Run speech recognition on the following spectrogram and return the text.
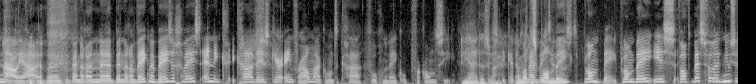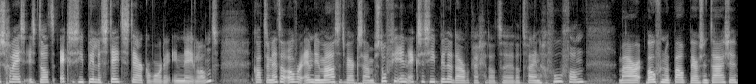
Nou ja, ik ben er, een, eh, ben er een week mee bezig geweest. En ik, ik ga deze keer één verhaal maken, want ik ga volgende week op vakantie. Ja, dat is Dus waar. ik heb en een wat is klein plan B? Plan B. Plan B is, wat best veel in het nieuws is geweest, is dat ecstasypillen steeds sterker worden in Nederland. Ik had er net al over, MDMA is het werkzame stofje in ecstasypillen. Daar krijg je dat, eh, dat fijne gevoel van. Maar boven een bepaald percentage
